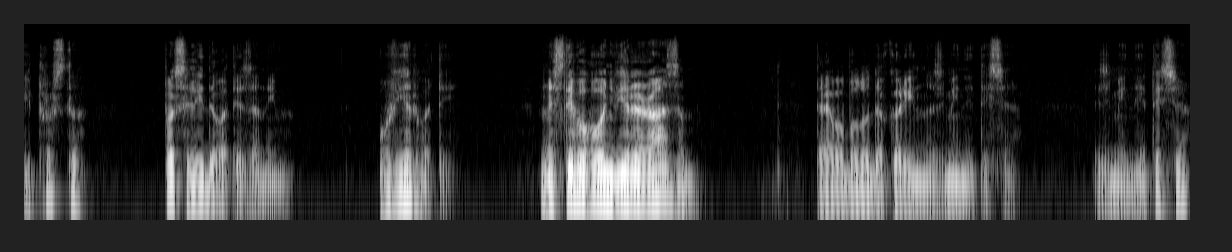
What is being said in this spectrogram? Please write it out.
і просто послідувати за ним, увірвати, нести вогонь віри разом. Треба було докорінно змінитися. Змінитися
